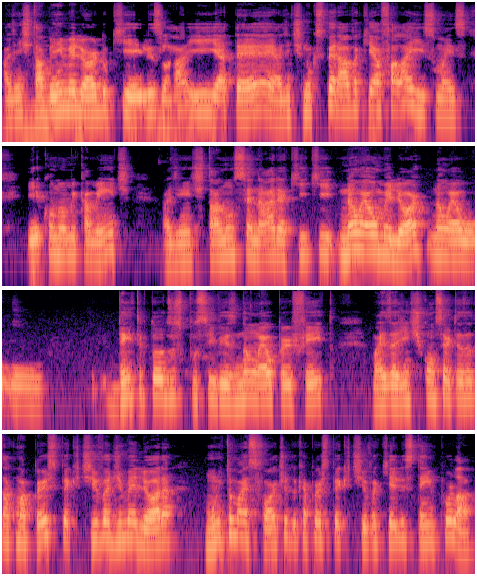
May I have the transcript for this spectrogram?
A gente está bem melhor do que eles lá e até a gente nunca esperava que ia falar isso, mas economicamente a gente está num cenário aqui que não é o melhor, não é o, o dentre todos os possíveis não é o perfeito, mas a gente com certeza está com uma perspectiva de melhora muito mais forte do que a perspectiva que eles têm por lá.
